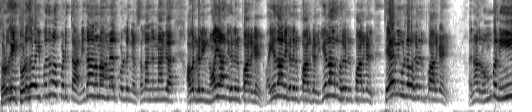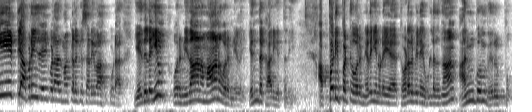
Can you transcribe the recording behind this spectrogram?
தொழுகை தொழுக வைப்பதும் அப்படித்தான். நிதானமாக மேற்கொள்ளுங்கள். சொல்லா சொன்னாங்க அவர்களில் நோயாளிகள் இருப்பார்கள் வயதாளிகள் இருப்பார்கள் இயலாதவர்கள் இருப்பார்கள் தேவை உள்ளவர்கள் இருப்பார்கள். அதனால் ரொம்ப நீட்டி அப்படியும் செய்யக்கூடாது மக்களுக்கு சடைவாகக்கூடாது. எதுலையும் ஒரு நிதானமான ஒரு நிலை எந்த காரியத்திலையும். அப்படிப்பட்ட ஒரு நிலையினுடைய தொடர்பிலே உள்ளதுதான் அன்பும் வெறுப்பும்.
